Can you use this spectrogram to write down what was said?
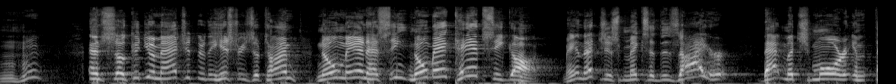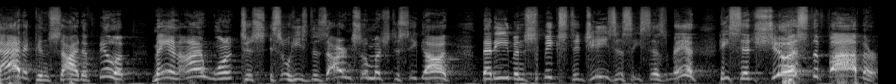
Mm-hmm. And so, could you imagine through the histories of time, no man has seen, no man can see God. Man, that just makes a desire that much more emphatic inside of Philip. Man, I want to. So he's desiring so much to see God that he even speaks to Jesus. He says, Man, he said, Shew us the Father,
